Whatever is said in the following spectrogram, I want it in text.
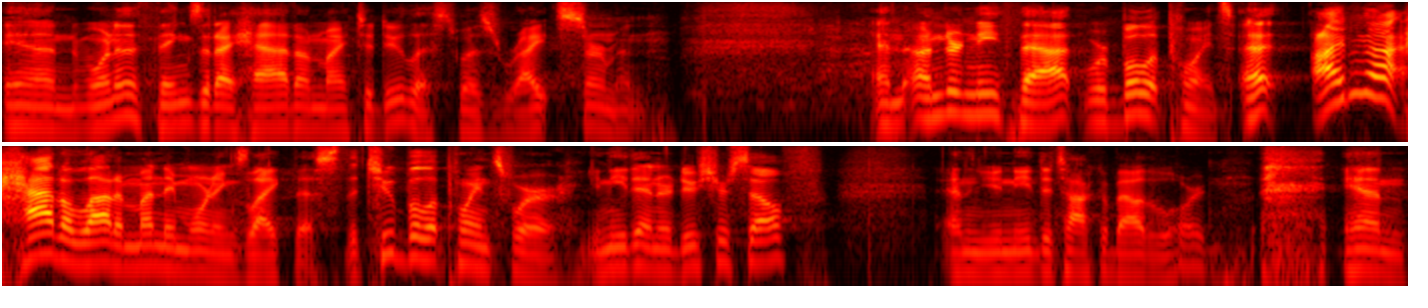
And one of the things that I had on my to do list was write sermon. and underneath that were bullet points. Uh, I've not had a lot of Monday mornings like this. The two bullet points were you need to introduce yourself and you need to talk about the Lord. and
